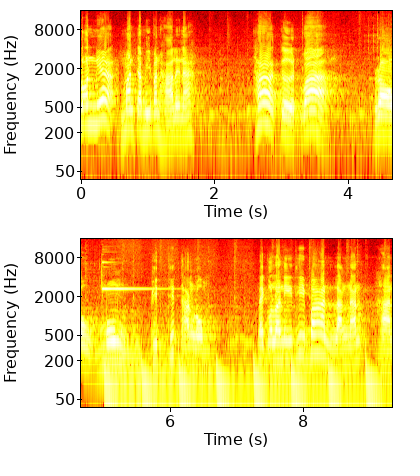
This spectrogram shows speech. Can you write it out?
ลอนเนี้ยมันจะมีปัญหาเลยนะ ถ้าเกิดว่าเรามุงผิดทิศทางลม ในกรณีที่บ้านหลังนั้นหัน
